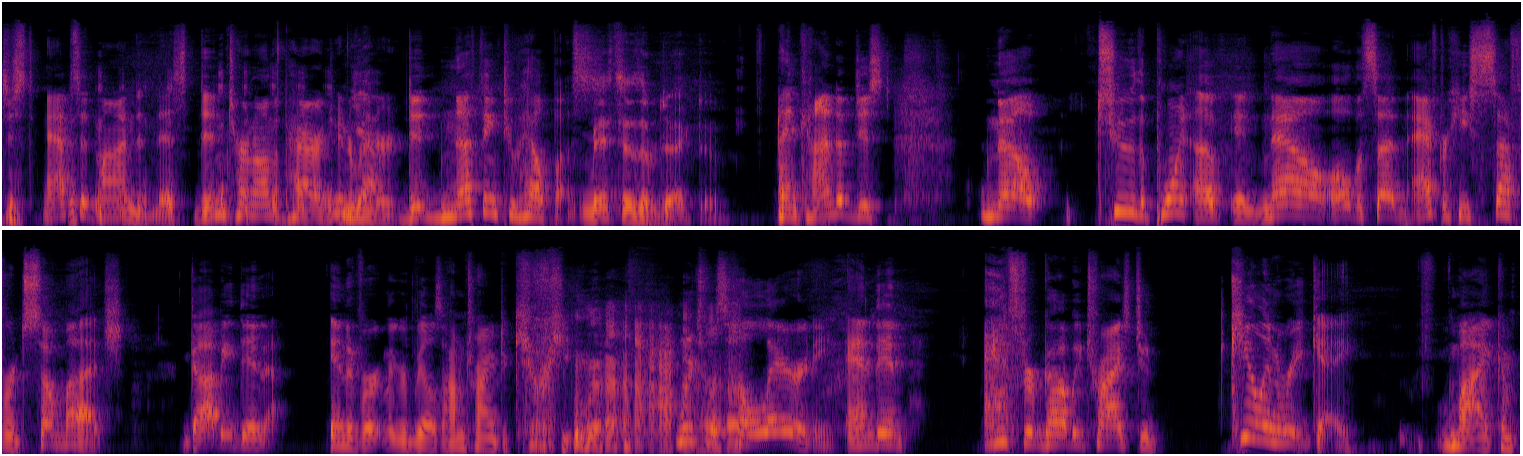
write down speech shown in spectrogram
just absent mindedness, didn't turn on the power generator, did nothing to help us Missed his objective. and kind of just now to the point of and now all of a sudden after he suffered so much gabi then inadvertently reveals i'm trying to kill you. Which was hilarity. And then after gabi tries to kill enrique my com-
